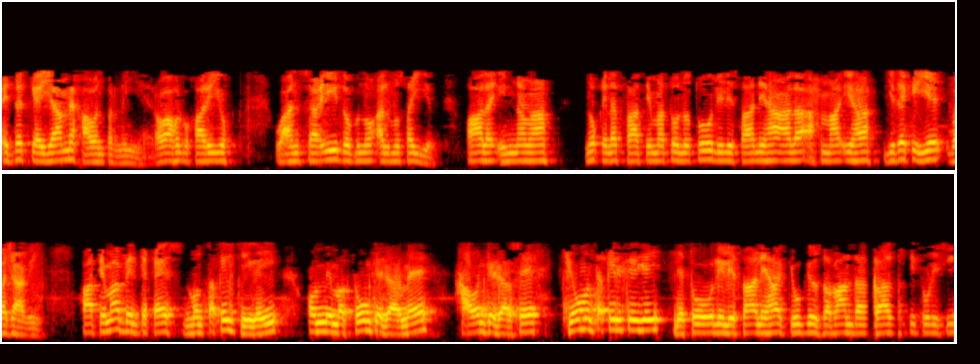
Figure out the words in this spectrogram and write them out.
عدت کے ایام میں خاون پر نہیں ہے۔ رواہ البخاری وعن سعید بن المسیب۔ قال انما نقلت فاطمہ لطول لسانها على احمائها۔ یہ دیکھیں، یہ وجہ گئی فاطمہ بنت قیس منتقل کی گئی ام مکتوم کے گھر میں، خاون کے گھر سے۔ کیوں منتقل کی گئی؟ لطول لسانها، کیونکہ اس زبان دراز تھی، تھوڑی سی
